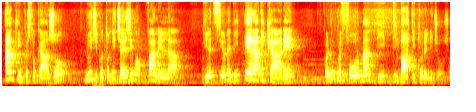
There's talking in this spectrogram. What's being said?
anche in questo caso Luigi XIV va nella direzione di eradicare qualunque forma di dibattito religioso.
